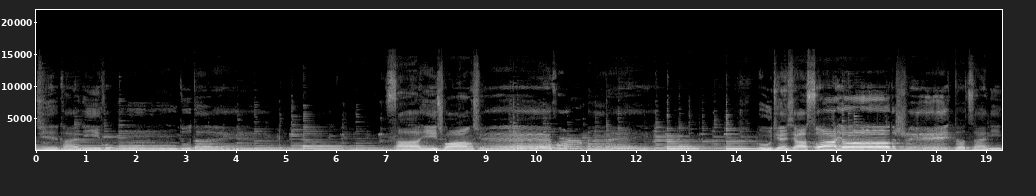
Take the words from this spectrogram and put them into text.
解开霓虹肚带，那一床雪花白，普天下所有的水都在你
